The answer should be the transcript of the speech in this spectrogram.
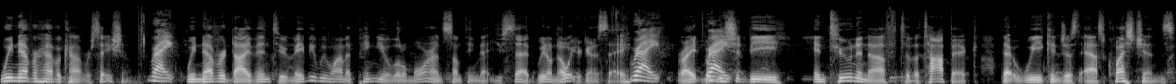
We never have a conversation. right We never dive into. Maybe we want to ping you a little more on something that you said. We don't know what you're going to say right right? But we should be in tune enough to the topic that we can just ask questions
